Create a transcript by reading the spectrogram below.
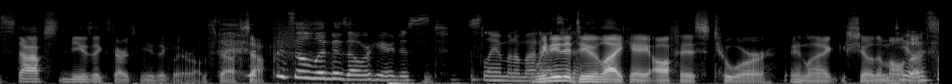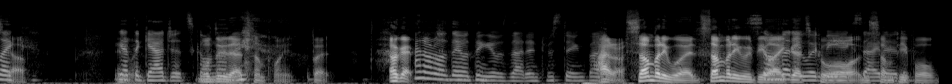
stops music, starts music, whatever, all the stuff. So so Linda's over here just slamming them on. we need to do like a office tour and like show them You all do. the It's stuff. like you got the Anyway, gadgets We'll do that at some point. But okay. I don't know if they would think it was that interesting, but I don't know. Somebody would. Somebody would be like, Somebody "That's would be cool," and some excited. people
